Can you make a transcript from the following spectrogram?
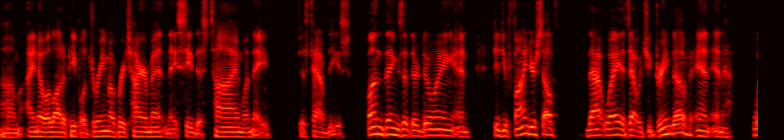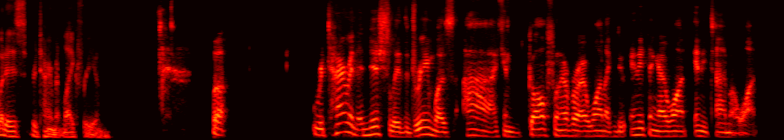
Um, I know a lot of people dream of retirement and they see this time when they just have these fun things that they're doing. And did you find yourself that way? Is that what you dreamed of? And and what is retirement like for you? Well, retirement initially, the dream was, ah, I can golf whenever I want. I can do anything I want, anytime I want.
